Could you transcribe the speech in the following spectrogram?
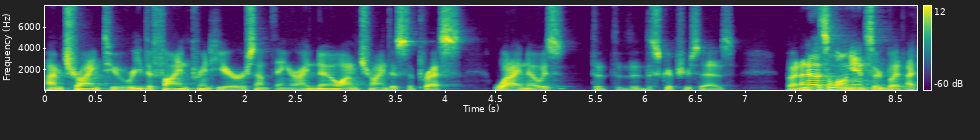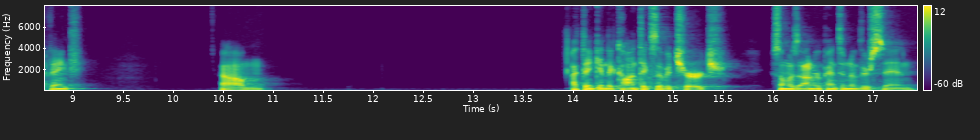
I'm trying to read the fine print here or something, or I know I'm trying to suppress what I know is the, the, the scripture says. But I know that's a long answer, but I think um, I think in the context of a church, if someone's unrepentant of their sin,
